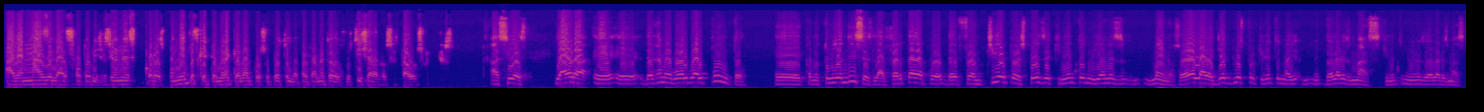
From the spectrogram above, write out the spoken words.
además de las autorizaciones correspondientes que tendrá que dar, por supuesto, el Departamento de Justicia de los Estados Unidos. Así es. Y ahora, eh, eh, déjame vuelvo al punto. Eh, como tú bien dices, la oferta de, Frontier por es de 500 millones menos, o la de JetBlue por 500 dólares más, 500 millones de dólares más.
